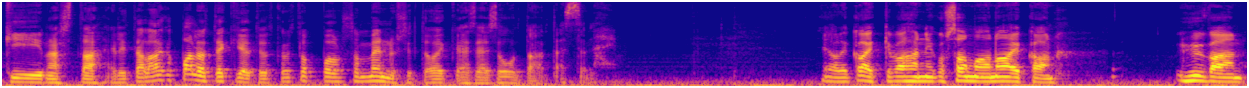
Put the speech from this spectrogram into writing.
Kiinasta. Eli täällä on aika paljon tekijöitä, jotka nyt loppujen on mennyt sitten oikeaan suuntaan tässä näin. Ja oli kaikki vähän niin kuin samaan aikaan hyvään,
